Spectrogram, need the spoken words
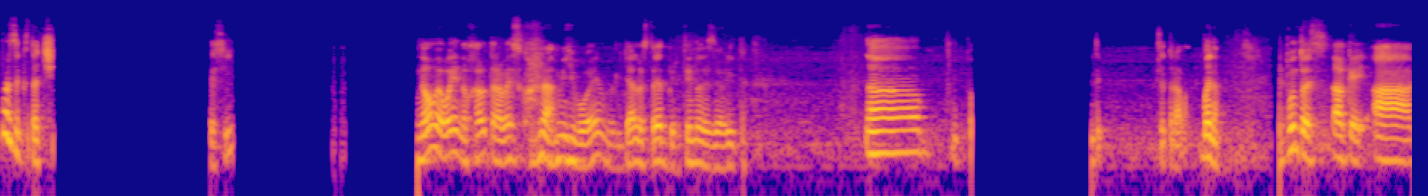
parece que está chido. Sí. No me voy a enojar otra vez con la amigo, ¿eh? Ya lo estoy advirtiendo desde ahorita. Uh, se traba. Bueno, el punto es, ok, uh,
